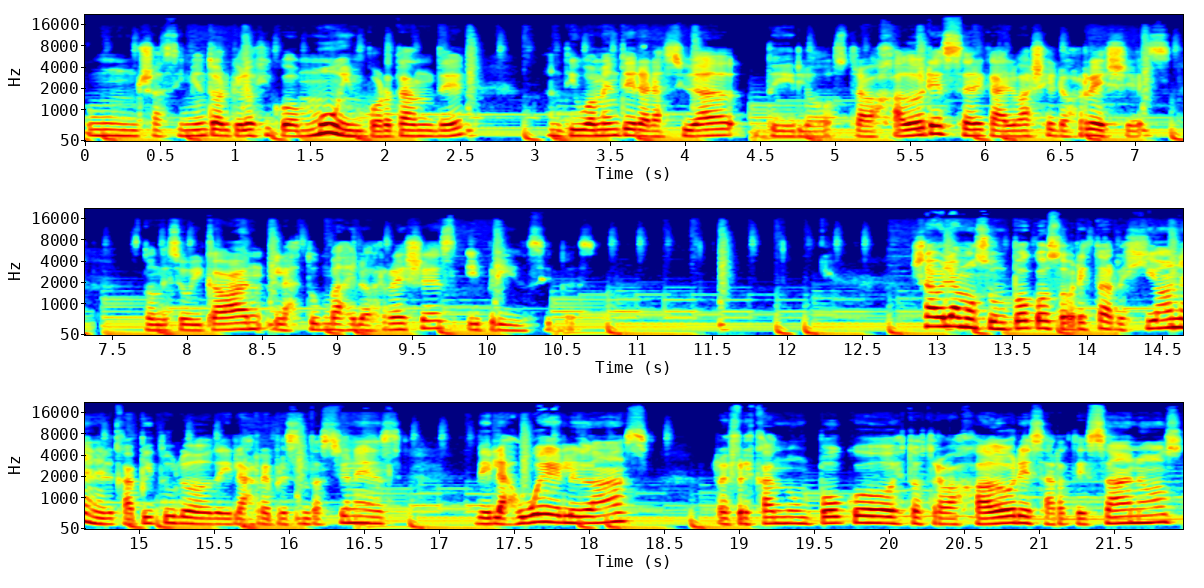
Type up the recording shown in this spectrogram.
un yacimiento arqueológico muy importante Antiguamente era la ciudad de los trabajadores cerca del Valle de los Reyes, donde se ubicaban las tumbas de los reyes y príncipes. Ya hablamos un poco sobre esta región en el capítulo de las representaciones de las huelgas, refrescando un poco estos trabajadores artesanos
